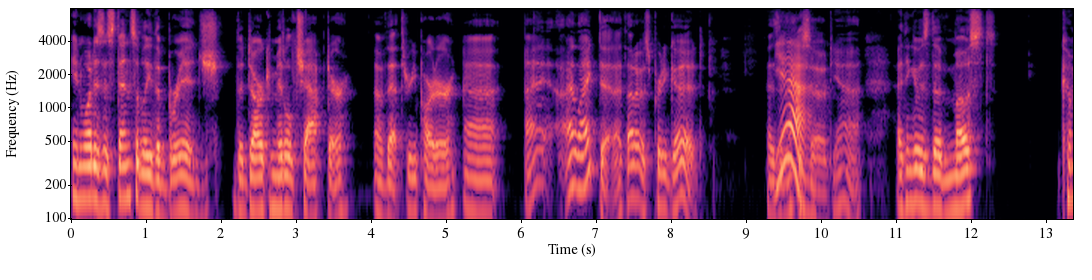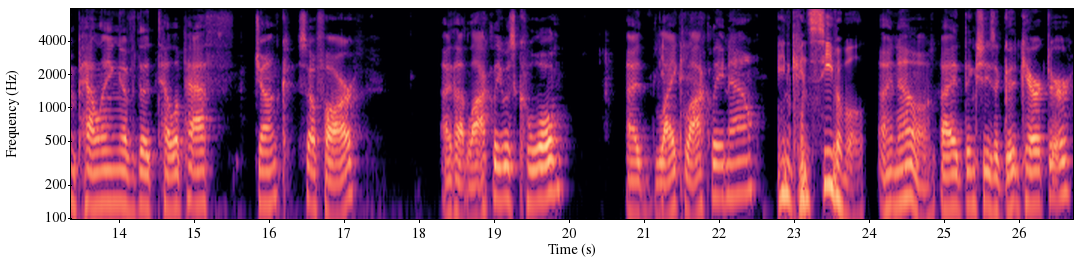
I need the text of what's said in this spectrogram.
in what is ostensibly the bridge, the dark middle chapter of that three-parter, uh, I I liked it. I thought it was pretty good as Yeah. an episode. Yeah, I think it was the most compelling of the telepath junk so far. I thought Lockley was cool. I like Lockley now. Inconceivable. I know. I think she's a good character.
